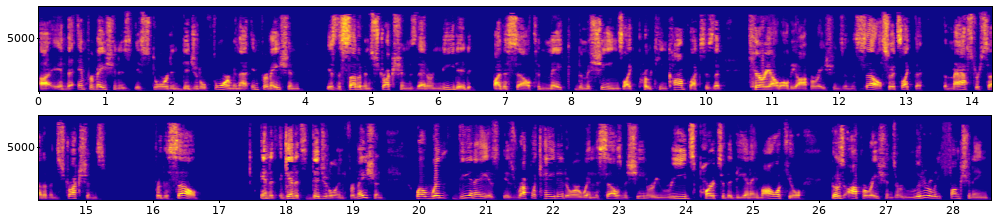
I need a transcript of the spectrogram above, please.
uh, and the information is, is stored in digital form, and that information is the set of instructions that are needed by the cell to make the machines like protein complexes that carry out all the operations in the cell. So it's like the, the master set of instructions for the cell. And it, again, it's digital information. Well, when DNA is, is replicated or when the cell's machinery reads parts of the DNA molecule, those operations are literally functioning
